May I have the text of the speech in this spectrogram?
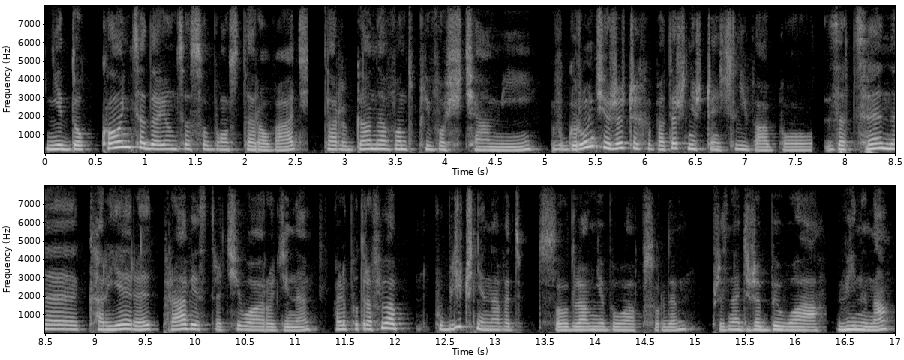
nie do końca dająca sobą sterować, targana wątpliwościami, w gruncie rzeczy chyba też nieszczęśliwa, bo za cenę kariery prawie straciła rodzinę, ale potrafiła publicznie nawet, co dla mnie było absurdem, przyznać, że była winna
